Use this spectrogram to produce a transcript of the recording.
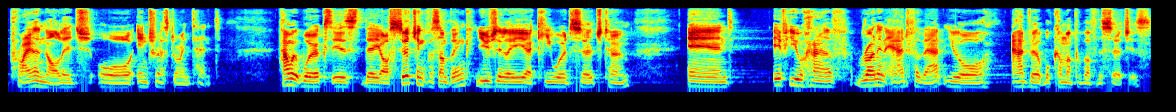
prior knowledge or interest or intent. How it works is they are searching for something, usually a keyword search term, and if you have run an ad for that, you're advert will come up above the searches.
